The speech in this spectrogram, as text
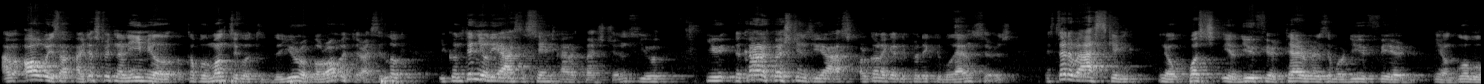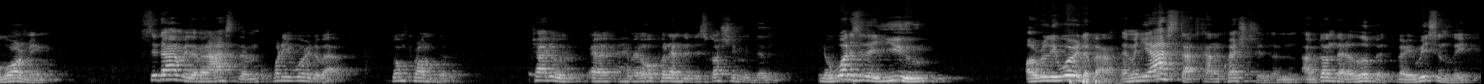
I'm always, I just written an email a couple of months ago to the Eurobarometer. I said, look, you continually ask the same kind of questions. You, you, the kind of questions you ask are going to get the predictable answers. Instead of asking, you know, what's, you know, do you fear terrorism or do you fear, you know, global warming? Sit down with them and ask them, what are you worried about? Don't prompt them. Try to uh, have an open-ended discussion with them. You know, what is it that you are really worried about? And when you ask that kind of question, and I've done that a little bit very recently,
